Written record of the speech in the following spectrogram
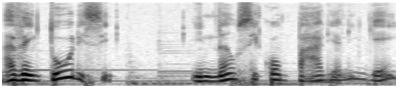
Aventure-se e não se compare a ninguém.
